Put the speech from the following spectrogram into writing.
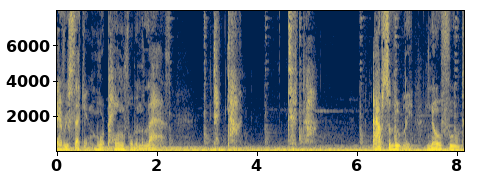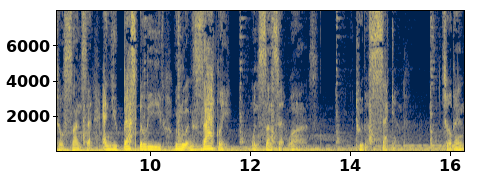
every second more painful than the last. Tick tock, tick tock. Absolutely no food till sunset, and you best believe we knew exactly when sunset was. To the second. Till then,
